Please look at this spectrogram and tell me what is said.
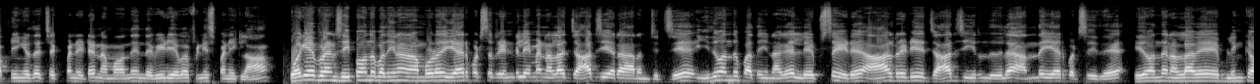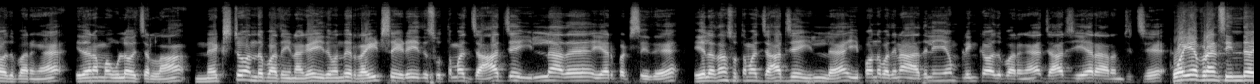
அப்படிங்கறத செக் பண்ணிட்டு நம்ம வந்து இந்த வீடியோவை ஃபினிஷ் பண்ணிக்கலாம். ஓகே ஃப்ரெண்ட்ஸ் இப்போ வந்து பார்த்தீங்கன்னா நம்மளோட ஏர்பட்ஸ் ரெண்டுலேயுமே நல்லா சார்ஜ் ஏற ஆரம்பிச்சிருச்சு. இது வந்து பார்த்தீங்கன்னாக்க லெஃப்ட் சைடு ஆல்ரெடி சார்ஜ் இருந்ததுல அந்த ஏர்பட்ஸ் இது. இது வந்து நல்லாவே பிளிங்க் ஆகுது பாருங்க. இதை நம்ம உள்ள வச்சிடலாம். நெக்ஸ்ட் வந்து பார்த்தீங்கன்னாக்க இது வந்து ரைட் சைடு இது சுத்தமாக சார்ஜே இல்லாத ஏர்பட்ஸ் இது. இதில் தான் சுத்தமாக சார்ஜே இல்லை. இப்போ வந்து பார்த்தீங்கன்னா அதுலேயும் பிளிங்க் ஆகுது பாருங்க. சார்ஜ் ஏற ஆரம்பிச்சிச்சு ஓகே ஃப்ரெண்ட்ஸ் இந்த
